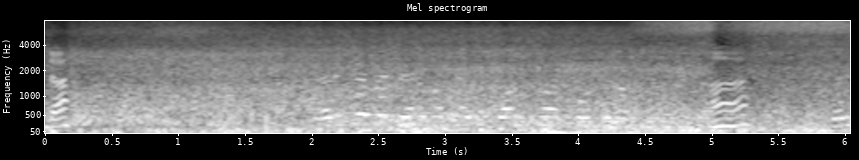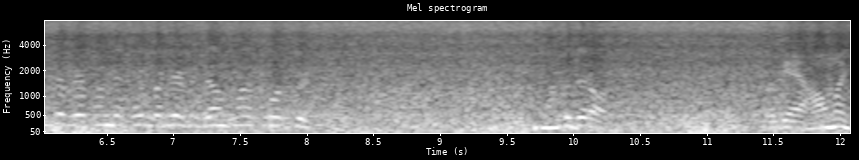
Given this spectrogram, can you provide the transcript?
There is a way jump 4 feet. Huh? There is a way from the hill, but you have to jump first 4 feet. Onto the rock. Okay, how much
